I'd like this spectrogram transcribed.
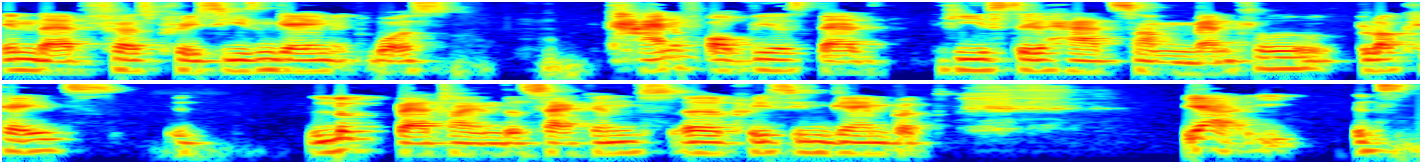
in that first preseason game, it was kind of obvious that he still had some mental blockades. It looked better in the second uh, preseason game, but yeah, it's.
